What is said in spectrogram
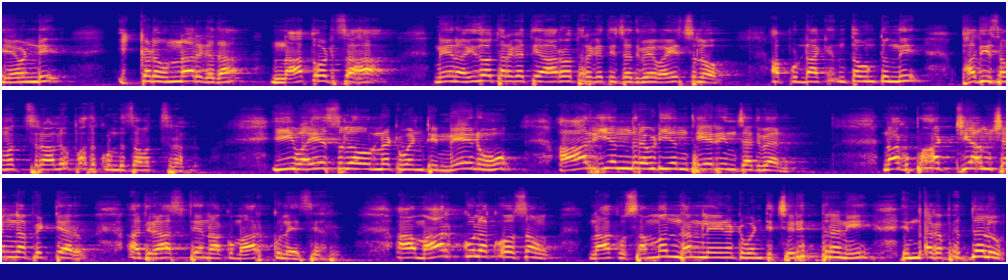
ఏమండి? ఇక్కడ ఉన్నారు కదా నాతోటి సహా. నేను ఐదో తరగతి ఆరో తరగతి చదివే వయసులో అప్పుడు నాకు ఎంత ఉంటుంది? పది సంవత్సరాలు పదకొండు సంవత్సరాలు. ఈ వయస్సులో ఉన్నటువంటి నేను ఆర్యన్ ద్రవిడియన్ థియరీని చదివాను. నాకు పాఠ్యాంశంగా పెట్టారు. అది రాస్తే నాకు మార్కులు వేశారు ఆ మార్కుల కోసం నాకు సంబంధం లేనటువంటి చరిత్రని ఇందాక పెద్దలు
